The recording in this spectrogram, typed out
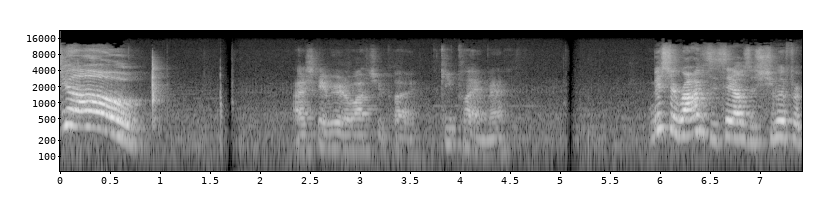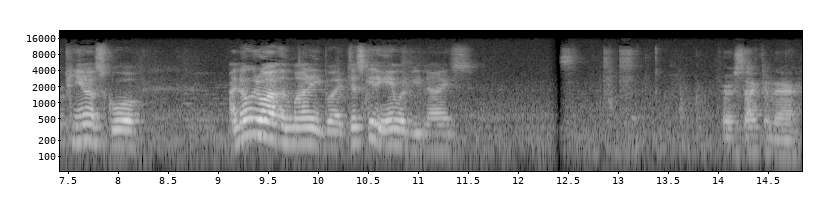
Joe! I just came here to watch you play. Keep playing, man. Mr. Robinson said I was a shoe for piano school. I know we don't have the money, but just getting in would be nice. For a second there,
